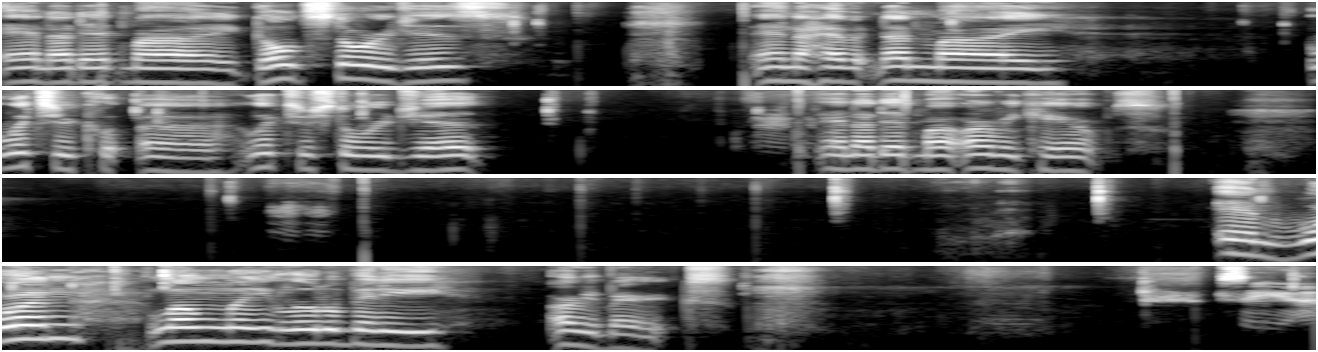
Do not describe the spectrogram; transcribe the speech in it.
And I did my gold storages, and I haven't done my elixir uh, elixir storage yet, and I did my army camps. And one lonely little bitty army barracks. See, I,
